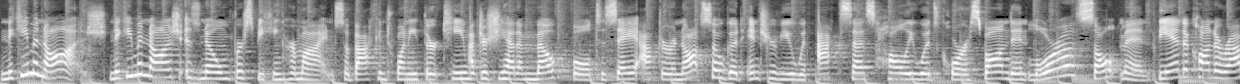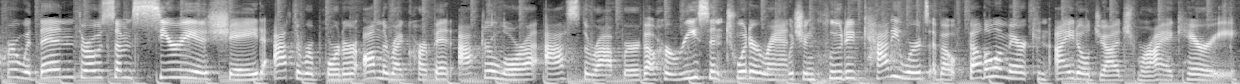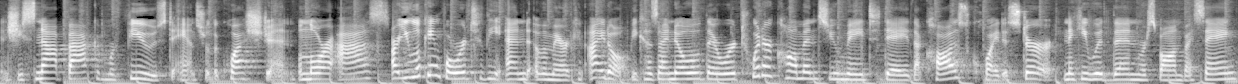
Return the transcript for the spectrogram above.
Nicki Minaj. Nicki Minaj is known for speaking her mind, so back in 2013, after she had a mouthful to say after a not so good interview with Access Hollywood's correspondent Laura Saltman, the Anaconda rapper would then throw some serious shade at the reporter on the red carpet after Laura asked the rapper about her recent Twitter rant which included catty words about fellow American Idol judge Mariah Carey, and she snapped back and refused to answer the question. When Laura asked, are you looking forward to the end of American Idol because I know there were Twitter comments you made today that caused quite a stir. Nicki would then respond by saying,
